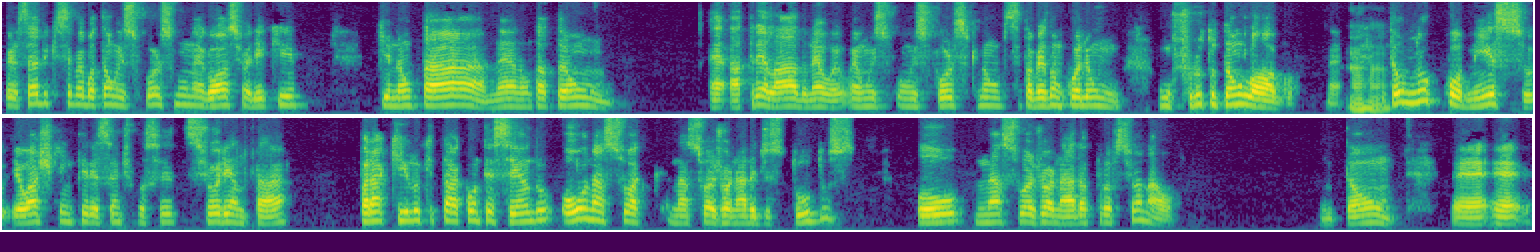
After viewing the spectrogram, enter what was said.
percebe que você vai botar um esforço num negócio ali que, que não está né, não tá tão é, atrelado, né? É um, um esforço que não, você talvez não colha um, um fruto tão logo. Né? Uhum. Então, no começo, eu acho que é interessante você se orientar para aquilo que está acontecendo ou na sua, na sua jornada de estudos ou na sua jornada profissional. Então, é,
